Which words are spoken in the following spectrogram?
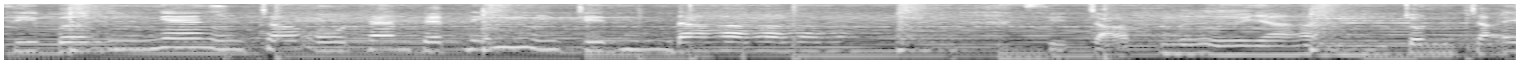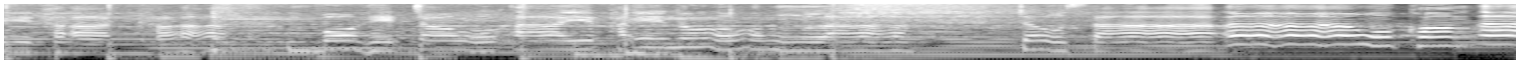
สิเบิ่งแง่งเจ้าแทนเพชรนิ้งจินดา สิจับมือยามจนใจขาดขาบ่ให้เจ้าอายไผน้องลา เจ้าสาว ของอา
